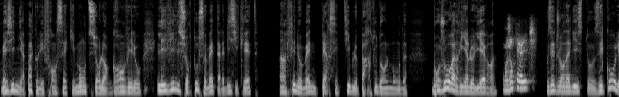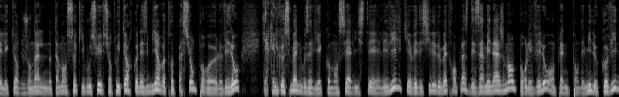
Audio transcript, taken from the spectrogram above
Mais il n'y a pas que les Français qui montent sur leur grand vélo. Les villes surtout se mettent à la bicyclette, un phénomène perceptible partout dans le monde. Bonjour Adrien Lelièvre. Bonjour Eric. Vous êtes journaliste aux échos, les lecteurs du journal, notamment ceux qui vous suivent sur Twitter, connaissent bien votre passion pour euh, le vélo. Il y a quelques semaines, vous aviez commencé à lister les villes qui avaient décidé de mettre en place des aménagements pour les vélos en pleine pandémie de Covid.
